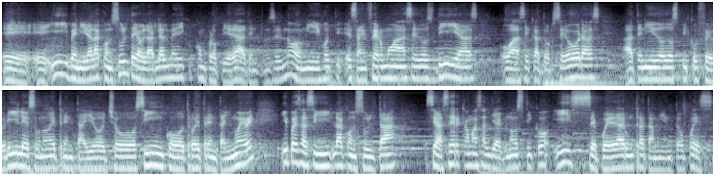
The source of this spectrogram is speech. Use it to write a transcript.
eh, eh, y venir a la consulta y hablarle al médico con propiedad. Entonces, no, mi hijo está enfermo hace dos días o hace 14 horas, ha tenido dos picos febriles, uno de 38,5, otro de 39, y pues así la consulta se acerca más al diagnóstico y se puede dar un tratamiento pues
